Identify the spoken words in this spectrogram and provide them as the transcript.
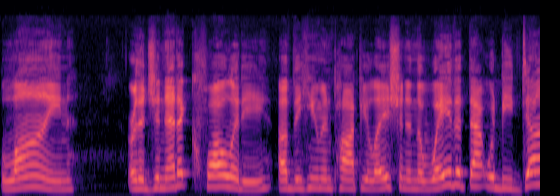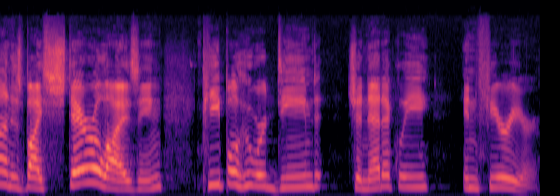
line or the genetic quality of the human population. And the way that that would be done is by sterilizing people who were deemed genetically inferior.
